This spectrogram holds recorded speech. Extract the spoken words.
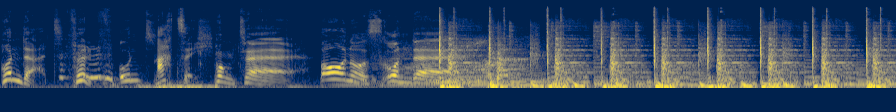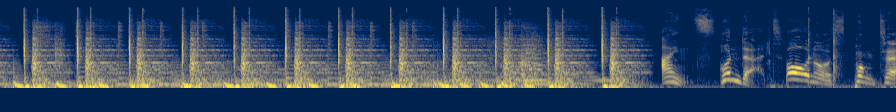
885 Punkte. Bonusrunde. Einhundert Bonuspunkte.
